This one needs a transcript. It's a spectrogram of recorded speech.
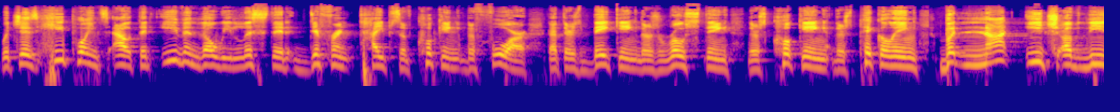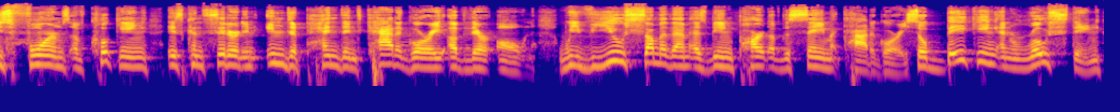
which is he points out that even though we listed different types of cooking before, that there's baking, there's roasting, there's cooking, there's pickling, but not each of these forms of cooking is considered an independent category of their own. We view some of them as being part of the same category. So baking and roasting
